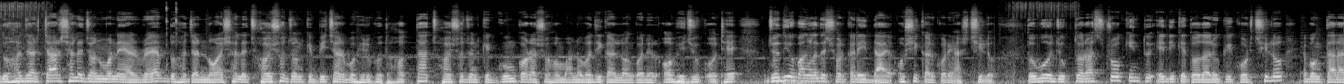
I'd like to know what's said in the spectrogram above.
দু হাজার চার সালে জন্ম নেয়ার র্যাব দু হাজার নয় সালে ছয়শো জনকে বিচার বহির্ভূত হত্যা, ছয়শো জনকে গুম করা সহ মানবাধিকার লঙ্ঘনের অভিযোগ ওঠে, যদিও বাংলাদেশ সরকার এই দায় অস্বীকার করে আসছিল। তবুও যুক্তরাষ্ট্র কিন্তু এদিকে তদারকি করছিল এবং তারা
